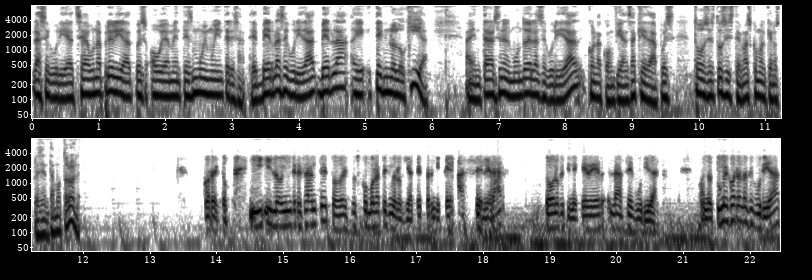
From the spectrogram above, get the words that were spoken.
la seguridad sea una prioridad, pues obviamente es muy muy interesante. Ver la seguridad, ver la tecnología a entrarse en el mundo de la seguridad con la confianza que da pues todos estos sistemas como el que nos presenta Motorola. Correcto. Y, lo interesante de todo esto es cómo la tecnología te permite acelerar todo lo que tiene que ver la seguridad. Cuando tú mejoras la seguridad,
